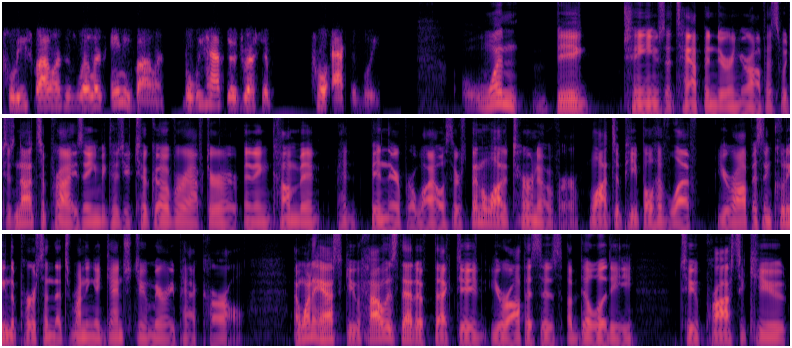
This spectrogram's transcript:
police violence as well as any violence. But we have to address it proactively. One big change that's happened during your office, which is not surprising because you took over after an incumbent had been there for a while, is there's been a lot of turnover. Lots of people have left your office, including the person that's running against you, Mary Pat Carl. I want to ask you, how has that affected your office's ability to prosecute?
